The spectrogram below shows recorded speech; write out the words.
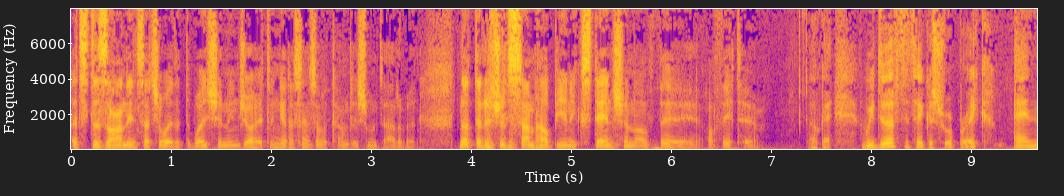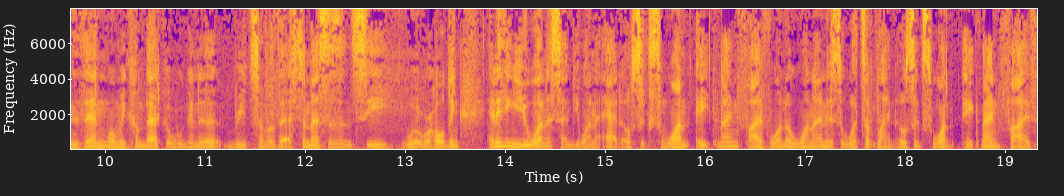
It's designed in such a way that the boys should enjoy it and get a sense of accomplishment out of it. Not that it should somehow be an extension of their of their term. Okay, we do have to take a short break, and then when we come back, we're going to read some of the SMSs and see where we're holding. Anything you want to send, you want to add, 061 895 is the WhatsApp line, 061 895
